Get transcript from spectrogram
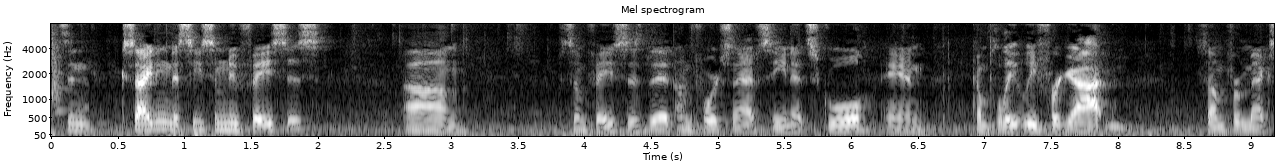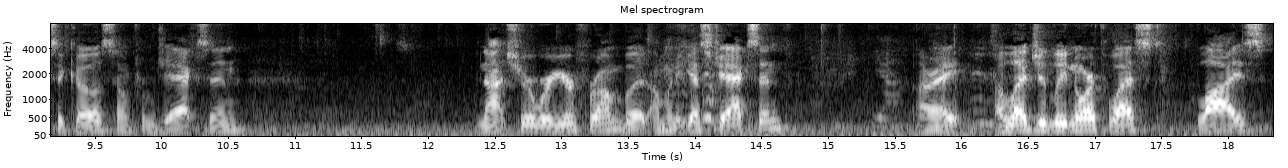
It's exciting to see some new faces. Um, some faces that unfortunately I've seen at school and completely forgot. Some from Mexico, some from Jackson. Not sure where you're from, but I'm going to guess Jackson. Yeah. All right. Allegedly Northwest. Lies.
